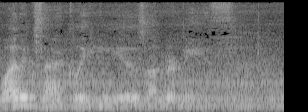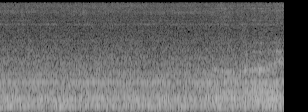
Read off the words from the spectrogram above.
what exactly he is underneath. Alright.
